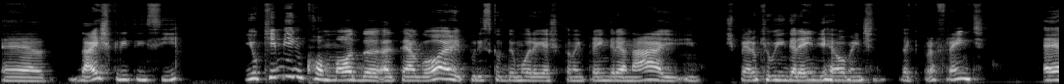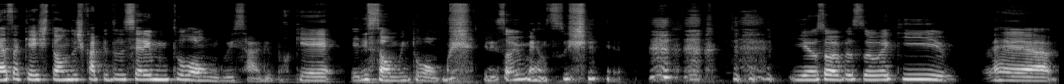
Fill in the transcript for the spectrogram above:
é, da escrita em si. E o que me incomoda até agora, e por isso que eu demorei, acho que também, para engrenar, e, e espero que eu engrene realmente daqui para frente, é essa questão dos capítulos serem muito longos, sabe? Porque eles são muito longos, eles são imensos. e eu sou uma pessoa que. É,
